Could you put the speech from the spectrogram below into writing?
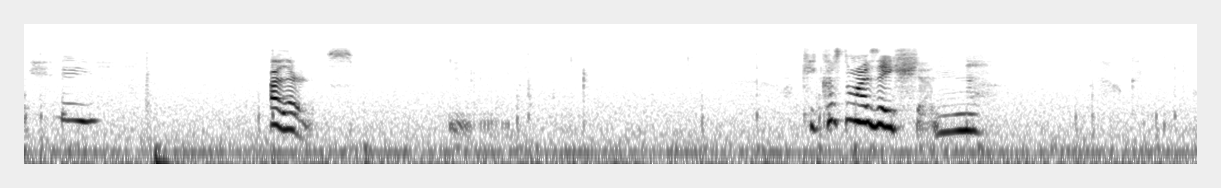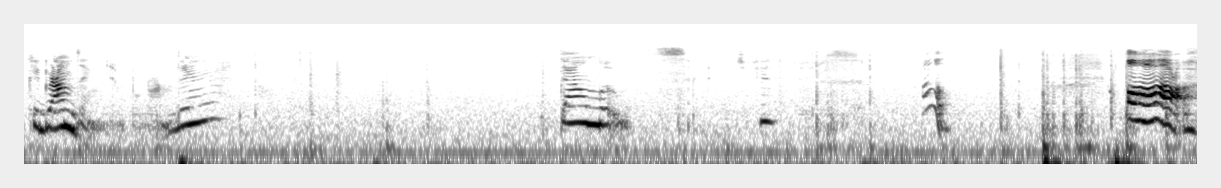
okay. Oh, there it is. Okay, customization. Okay, okay branding. Branding. Downloads. Oh. Ah.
